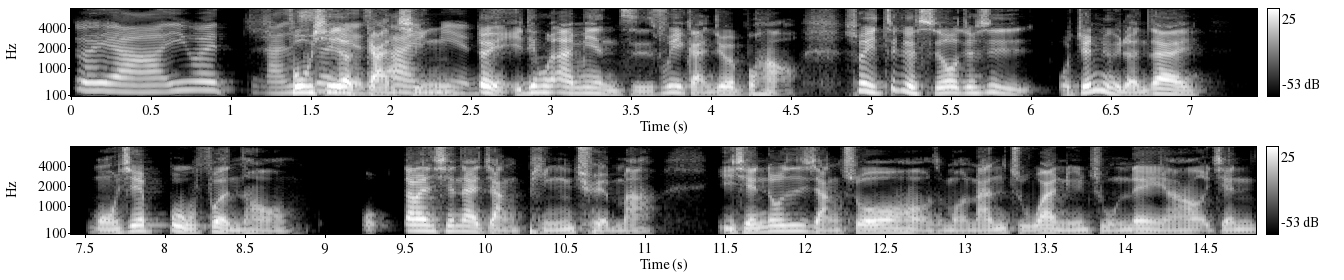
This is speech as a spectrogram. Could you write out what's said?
对呀、因为男夫妻的感情，对，一定会爱面子，夫妻感就会不好。所以这个时候，就是我觉得女人在某些部分，哈，我当然现在讲平权嘛，以前都是讲说，哈，什么男主外女主内，然后以前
